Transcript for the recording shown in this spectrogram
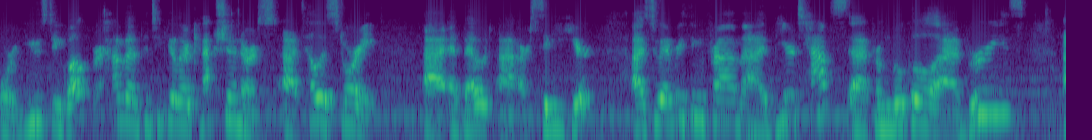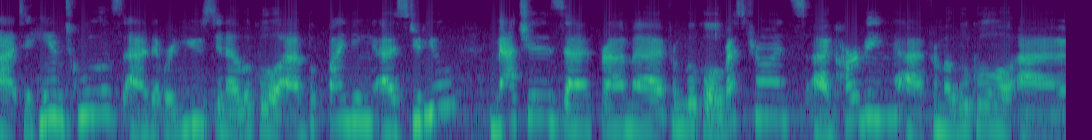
or used in Guelph or have a particular connection or tell a story about our city here. So everything from beer taps from local breweries to hand tools uh, that were used in a local uh, bookbinding uh, studio, matches uh, from uh, from local restaurants, uh, carving uh, from a local uh,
